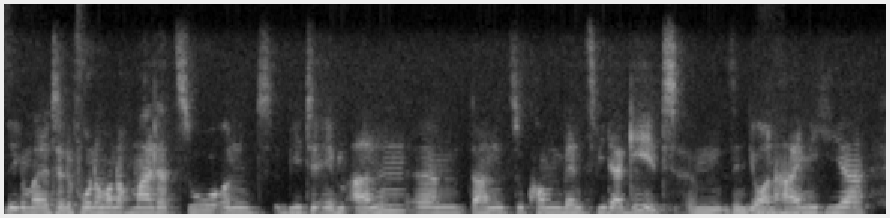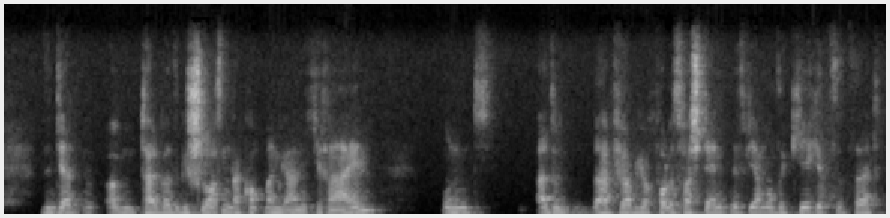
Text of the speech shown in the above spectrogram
lege meine Telefonnummer nochmal dazu und biete eben an, ähm, dann zu kommen, wenn es wieder geht. Ähm, Seniorenheime hier sind ja ähm, teilweise geschlossen, da kommt man gar nicht rein. Und also dafür habe ich auch volles Verständnis. Wir haben unsere Kirche zurzeit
